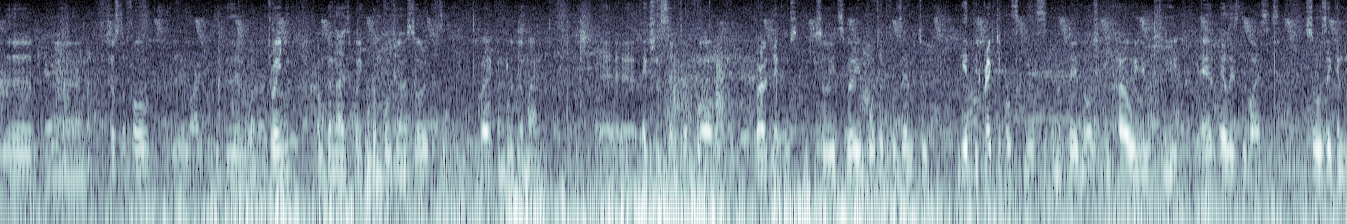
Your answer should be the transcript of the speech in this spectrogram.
uh, um, first of all uh, the training organized by Cambodian authorities, by Cambodia Mine uh, Action Center for our pyrotechnics. So it's very important for them to get the practical skills and obtain knowledge on how use the LS devices, so they can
